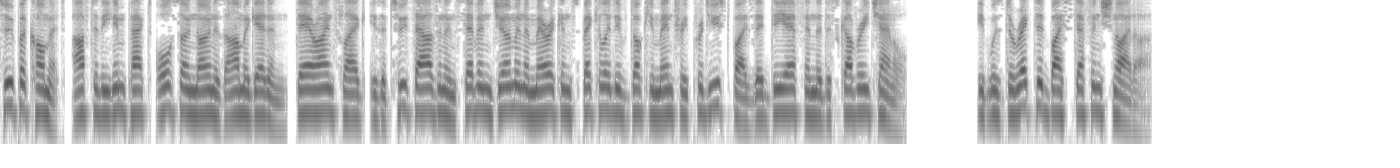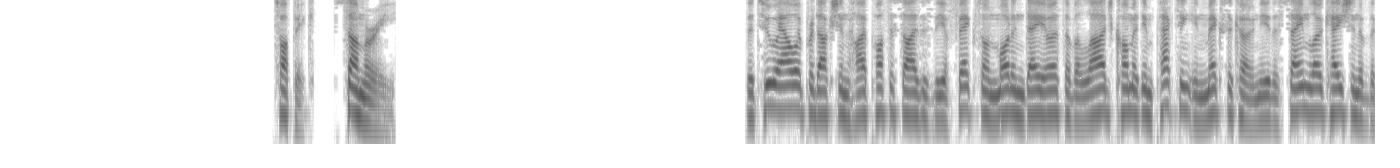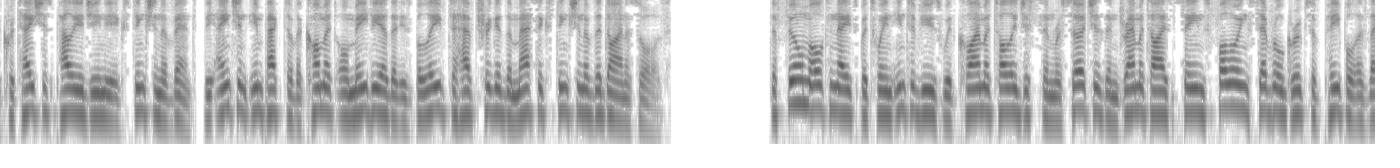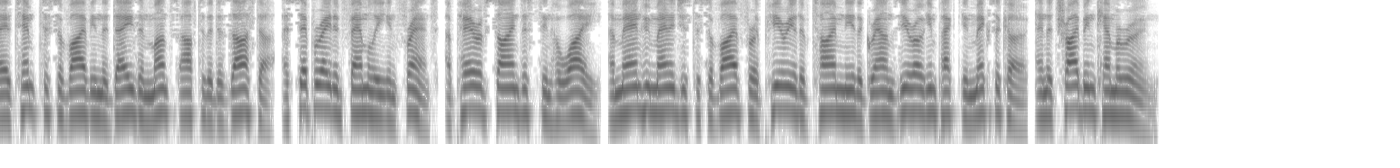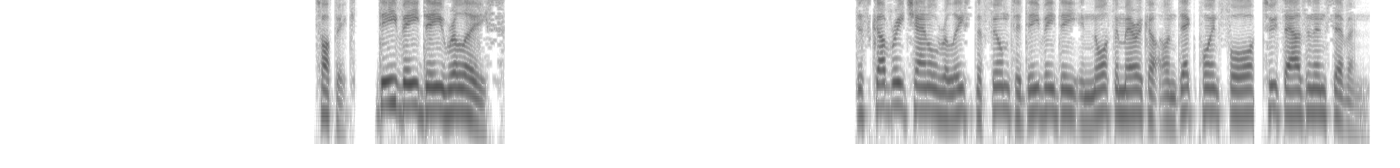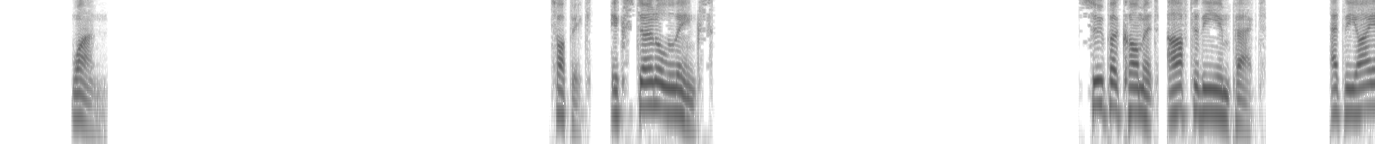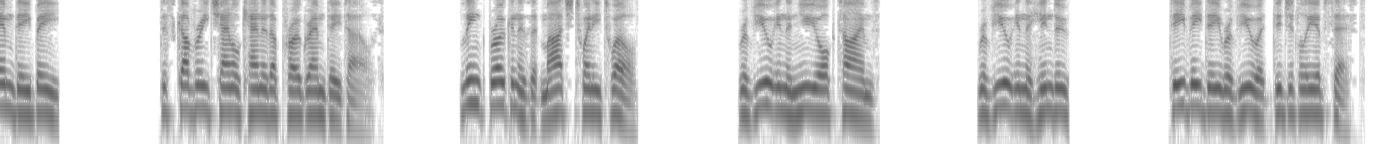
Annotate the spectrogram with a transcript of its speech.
Super Comet, After the Impact also known as Armageddon, Der Einschlag is a 2007 German-American speculative documentary produced by ZDF and the Discovery Channel. It was directed by Stefan Schneider. Summary The two-hour production hypothesizes the effects on modern-day Earth of a large comet impacting in Mexico near the same location of the Cretaceous-Paleogene extinction event, the ancient impact of a comet or meteor that is believed to have triggered the mass extinction of the dinosaurs. The film alternates between interviews with climatologists and researchers and dramatized scenes following several groups of people as they attempt to survive in the days and months after the disaster, a separated family in France, a pair of scientists in Hawaii, a man who manages to survive for a period of time near the ground zero impact in Mexico, and a tribe in Cameroon. DVD release Discovery Channel released the film to DVD in North America on Deck.4, 4, 2007. 1. External links. Super Comet, After the Impact, at the IMDb Discovery Channel Canada program details. Link broken as at March 2012 Review in the New York Times. Review in the Hindu DVD review at Digitally Obsessed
